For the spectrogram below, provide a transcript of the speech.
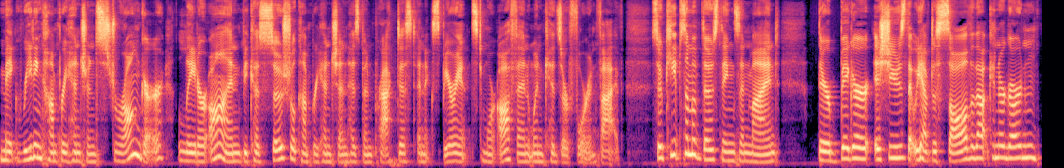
make reading comprehension stronger later on because social comprehension has been practiced and experienced more often when kids are four and five. So keep some of those things in mind. There are bigger issues that we have to solve about kindergarten,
